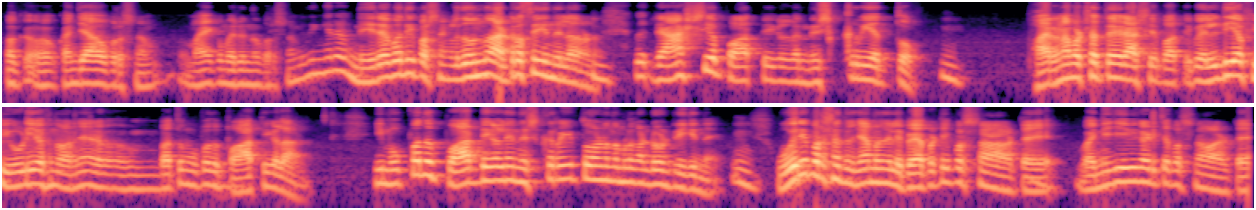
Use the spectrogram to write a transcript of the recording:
ഇപ്പൊ കഞ്ചാവ് പ്രശ്നം മയക്കുമരുന്ന് പ്രശ്നം ഇതിങ്ങനെ നിരവധി പ്രശ്നങ്ങൾ ഇതൊന്നും അഡ്രസ്സ് ചെയ്യുന്നില്ല എന്നാണ്. രാഷ്ട്രീയ പാർട്ടികളുടെ നിഷ്ക്രിയത്വം. ഭരണപക്ഷത്തെ രാഷ്ട്രീയ പാർട്ടി ഇപ്പൊ L D F U D F എന്ന് പറഞ്ഞാൽ പത്ത് മുപ്പത് പാർട്ടികളാണ്. ഈ മുപ്പത് പാർട്ടികളുടെ നിഷ്ക്രിയത്വമാണ് നമ്മൾ കണ്ടുകൊണ്ടിരിക്കുന്നത്. ഒരു പ്രശ്നത്തിൽ ഞാൻ പറഞ്ഞില്ലേ പേപ്പട്ടി പ്രശ്നമാവട്ടെ വന്യജീവി കടിച്ച പ്രശ്നമാവട്ടെ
